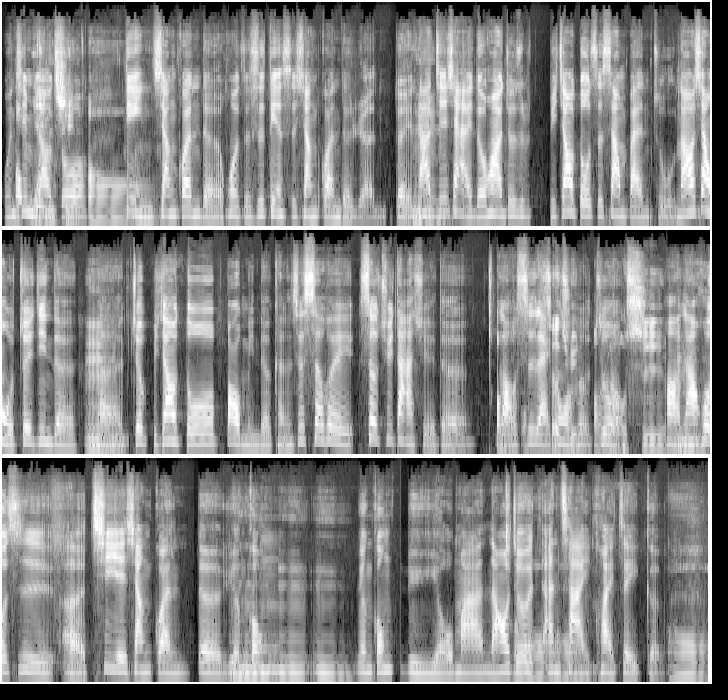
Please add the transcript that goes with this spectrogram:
文青比较多，电影相关的或者是电视相关的人。对，那接下来的话就是比较多是上班族。然后像我最近的呃，就比较多。报名的可能是社会社区大学的老师来跟我合作，哦、老师好，然后或者是呃企业相关的员工，嗯嗯，员工旅游嘛，然后就会安插一块这个，哦，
